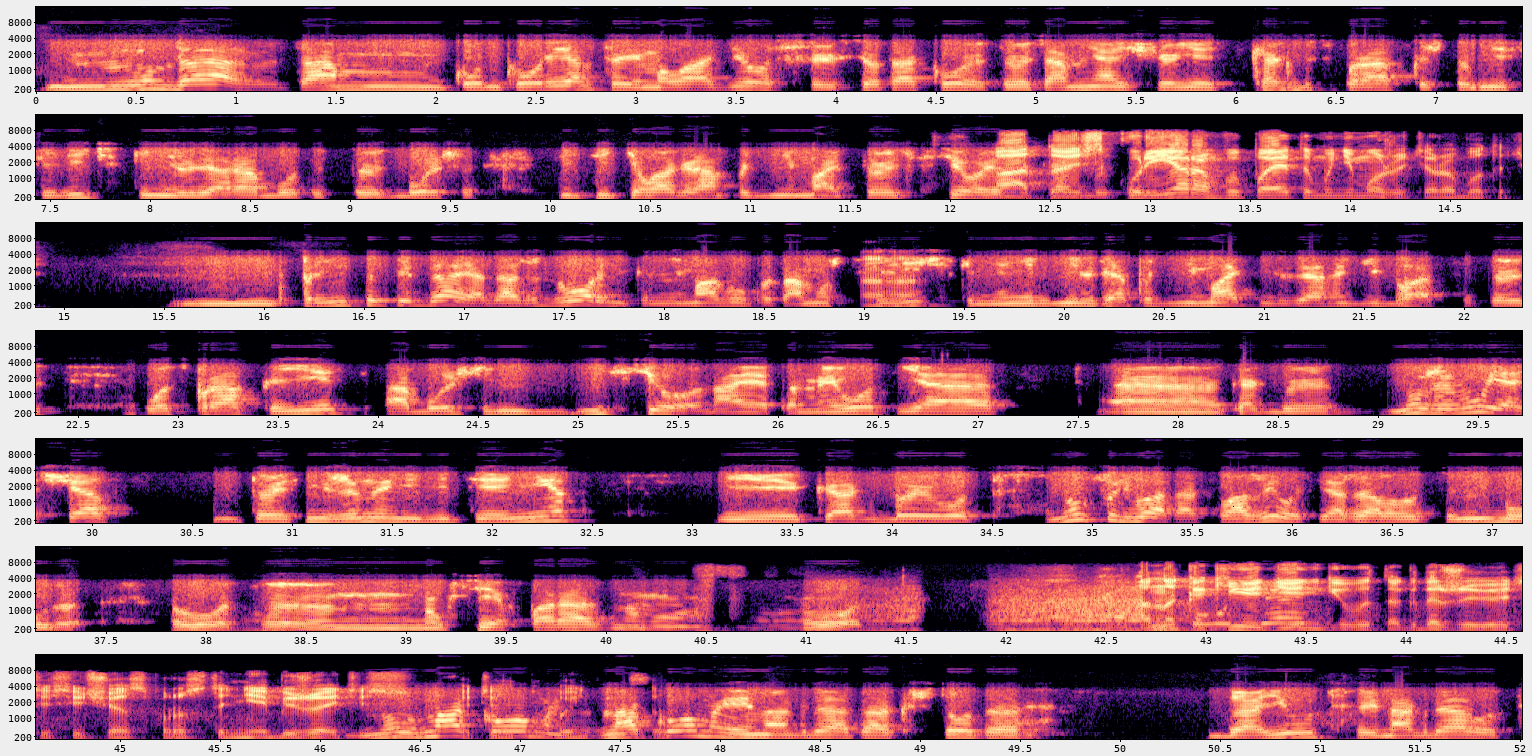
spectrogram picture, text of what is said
Ну да, там конкуренция и молодежь и все такое. То есть, а у меня еще есть как бы справка, что мне физически нельзя работать, то есть больше 5 килограмм поднимать. То есть все. А, то есть бы... курьером вы поэтому не можете работать? В принципе, да, я даже дворником не могу, потому что ага. физически мне нельзя поднимать, нельзя нагибаться. То есть вот справка есть, а больше не, все на этом. И вот я э, как бы, ну, живу я сейчас, то есть ни жены, ни детей нет, и как бы вот, ну, судьба так сложилась, я жаловаться не буду. Вот, э, у всех по-разному. Вот. А на какие получается... деньги вы тогда живете сейчас? Просто не обижайтесь. Ну, знакомые, знакомые иногда так что-то дают, иногда вот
